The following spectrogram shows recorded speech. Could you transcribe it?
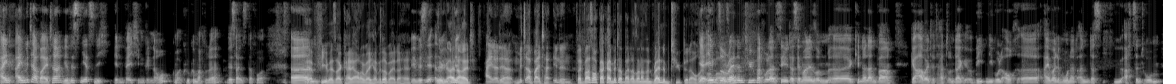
ein, ein Mitarbeiter, wir wissen jetzt nicht in welchem genau. Guck mal, klug gemacht, oder? Besser als davor. Ähm, ja, viel besser. Keine Ahnung, welcher Mitarbeiter, hä? Wir wissen, also Irgendeiner halt. Einer der MitarbeiterInnen. Vielleicht war es auch gar kein Mitarbeiter, sondern so ein random Typ, der da auch Ja, irgend so ein random Typ hat wohl erzählt, dass er mal in so einem äh, Kinderland war, gearbeitet hat und da bieten die wohl auch äh, einmal im Monat an das Ü18 toben.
